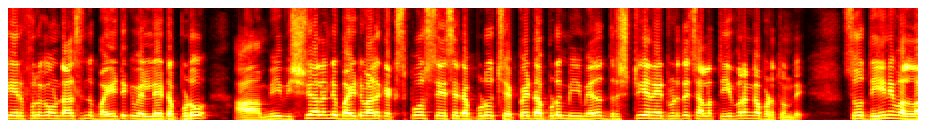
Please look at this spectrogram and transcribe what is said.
కేర్ఫుల్గా ఉండాల్సింది బయటికి వెళ్ళేటప్పుడు మీ విషయాలన్నీ బయట వాళ్ళకి ఎక్స్పోజ్ చేసేటప్పుడు చెప్పేటప్పుడు మీ మీద దృష్టి అనేటువంటిది చాలా తీవ్రంగా పడుతుంది. సో దీనివల్ల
